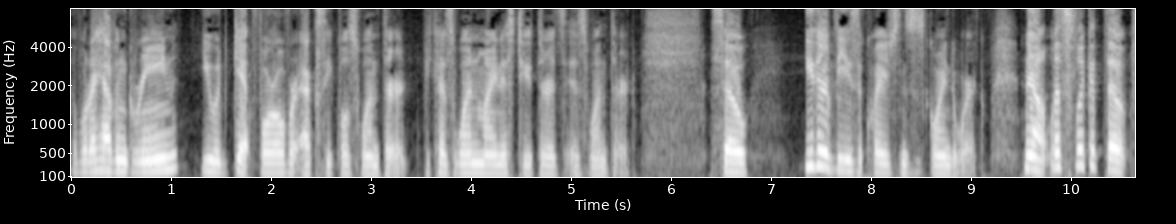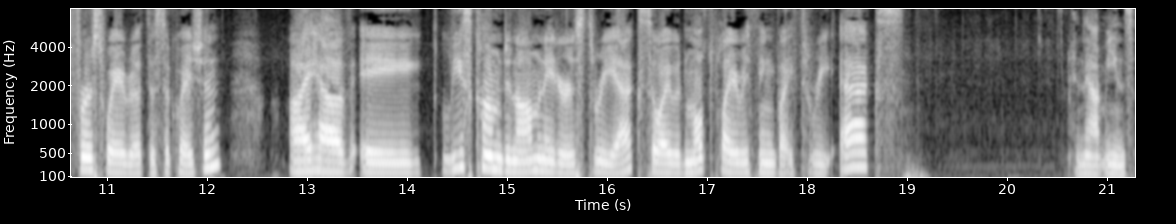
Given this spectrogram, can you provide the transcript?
of what I have in green, you would get 4 over x equals 1 third because 1 minus 2 thirds is 1 third. So either of these equations is going to work. Now let's look at the first way I wrote this equation. I have a least common denominator is 3x, so I would multiply everything by 3x, and that means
